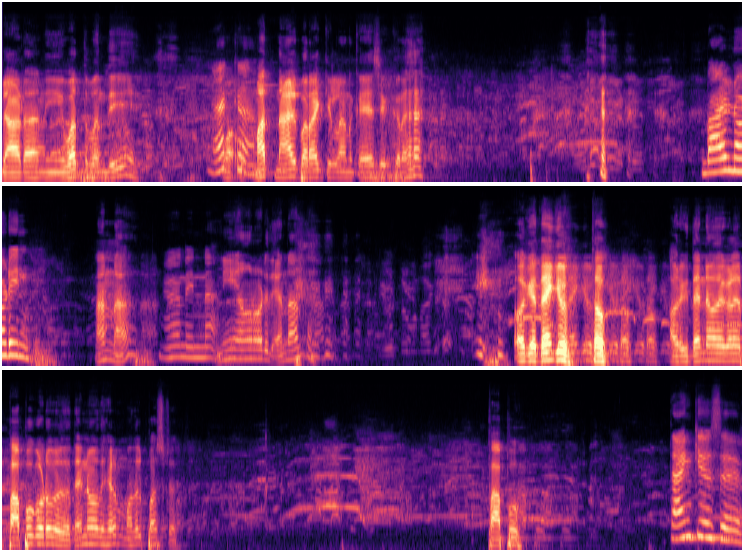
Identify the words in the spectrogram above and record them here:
ಬ್ಯಾಡ ನೀ ಇವತ್ತು ಬಂದಿ. ಯಾಕ? ಮತ್ ನಾಳೆ ಬರಾಕಿಲ್ಲ ನನ್ನ ಕೈ ಸಿಕ್ಕ್ರ. ಬಾಳ್ ನೋಡಿನ್. ನನ್ನ? ಹಾ, ನಿನ್ನ. ನೀ ಯಾವ ನೋಡಿದೆ? ನಾನು ಓಕೆ ಥ್ಯಾಂಕ್ ಯು ತೌ ಅವ್ರಿಗೆ ಧನ್ಯವಾದಗಳು. ಪಾಪು ಕೊಡು ಧನ್ಯವಾದ ಹೇಳಿ ಮೊದಲು ಫಸ್ಟ್ ಪಾಪು. ಥ್ಯಾಂಕ್ ಯು ಸರ್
